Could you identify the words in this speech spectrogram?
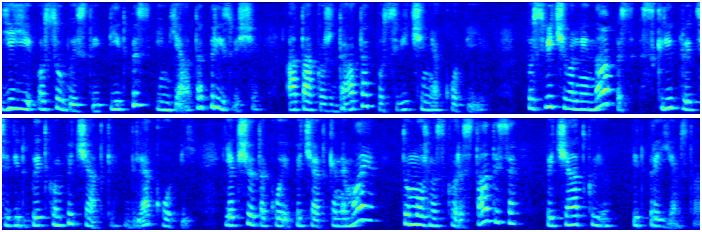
її особистий підпис, ім'я та прізвище, а також дата посвідчення копії. Посвідчувальний напис скріплюється відбитком печатки для копій. Якщо такої печатки немає, то можна скористатися печаткою підприємства.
